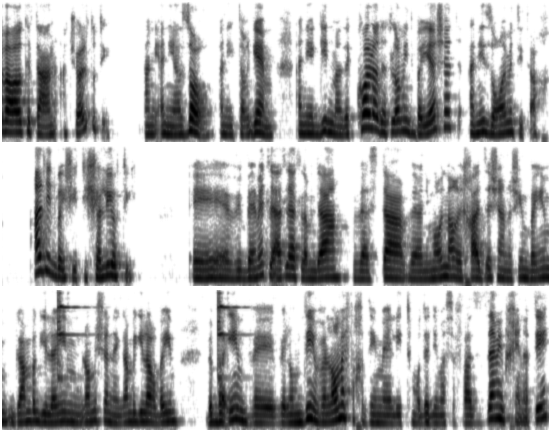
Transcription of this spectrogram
דבר קטן, את שואלת אותי, אני, אני אעזור, אני אתרגם, אני אגיד מה זה, כל עוד את לא מתביישת, אני זורמת איתך. אל תתביישי, תשאלי אותי. אה, והיא באמת לאט לאט למדה ועשתה, ואני מאוד מעריכה את זה שאנשים באים גם בגילאים, לא משנה, גם בגיל 40, ובאים ו- ולומדים ולא מפחדים אה, להתמודד עם השפה. זה מבחינתי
